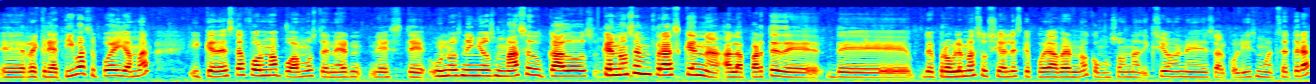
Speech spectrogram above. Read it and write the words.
eh, recreativa, se puede llamar, y que de esta forma podamos tener este, unos niños más educados, que no se enfrasquen a, la parte de, de, problemas sociales que puede haber, ¿no? como son adicciones, alcoholismo, etcétera,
